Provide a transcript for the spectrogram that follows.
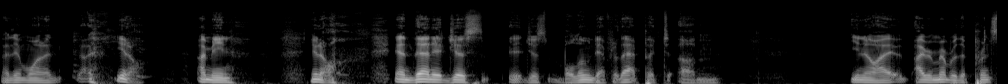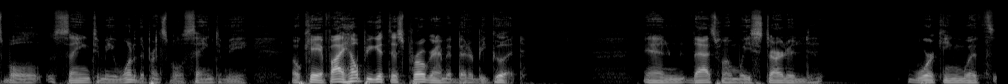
I didn't want to, you know, I mean, you know, and then it just it just ballooned after that. But um, you know, I I remember the principal saying to me, one of the principals saying to me, "Okay, if I help you get this program, it better be good." And that's when we started working with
